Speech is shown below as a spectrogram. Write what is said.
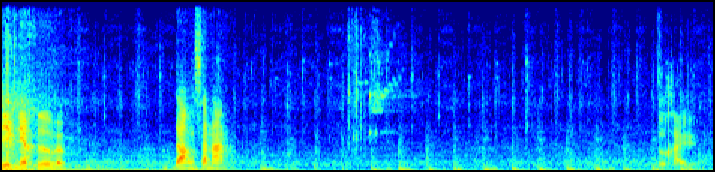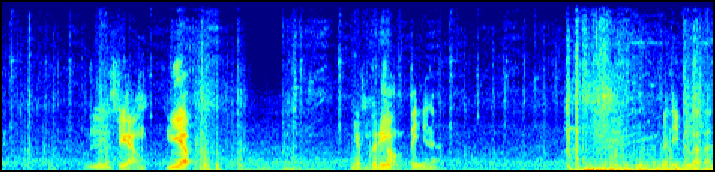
ลิฟต์เนี่ยคือแบบ ดังสนั่นตัวใครไม่ได้ยินเสียงเงียบเงียบกริบสองตีนะไปรีบดีกว่าปะ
